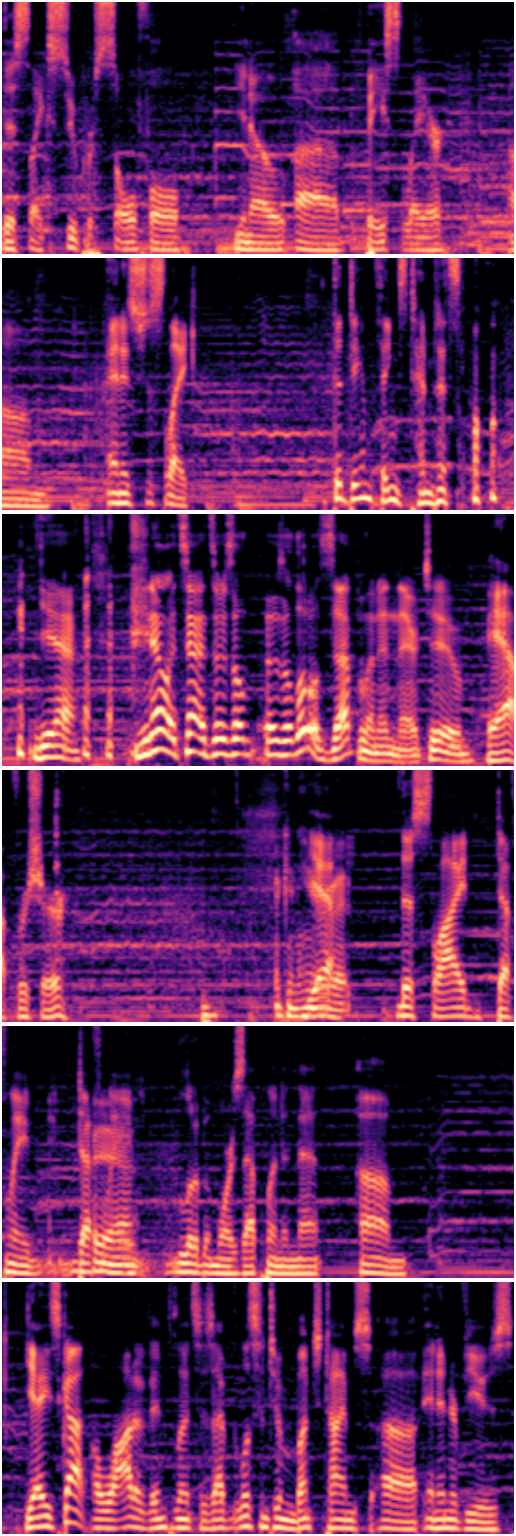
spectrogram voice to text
this like super soulful, you know, uh, bass layer. Um, and it's just like the damn thing's ten minutes long. Yeah. you know, it's not, there's a there's a little Zeppelin in there too. yeah, for sure. I can hear Yeah. it. The slide definitely, definitely Yeah. a little bit more Zeppelin in that. Um, yeah, he's got a lot of influences. I've listened to him a bunch of times uh, in interviews,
